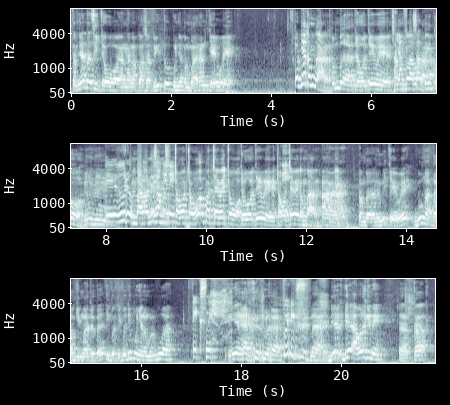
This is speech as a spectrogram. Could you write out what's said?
ternyata si cowok yang anak kelas satu itu punya kembaran cewek. Oh, dia kembar. Kembar cowok cewek. Yang kelas sekolah. satu itu? Mhm. Eh, gue udah Kembarannya sama cowok-cowok apa cewek-cowok? Cowok cewek. Cowok cewek kembar. Ah, Baik. kembaran ini cewek, gue nggak tahu gimana ceritanya tiba-tiba dia punya nomor gua. fix nih. Iya kan? Nah, Fix. nah, dia dia awalnya gini, "Eh, kak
